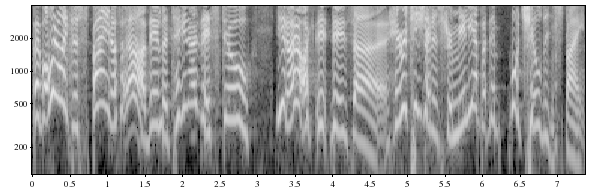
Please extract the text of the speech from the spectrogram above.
But when I went to Spain, I thought, oh, they're Latino, they're still, you know, there's uh, heritage that is familiar, but they're more chilled in Spain.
